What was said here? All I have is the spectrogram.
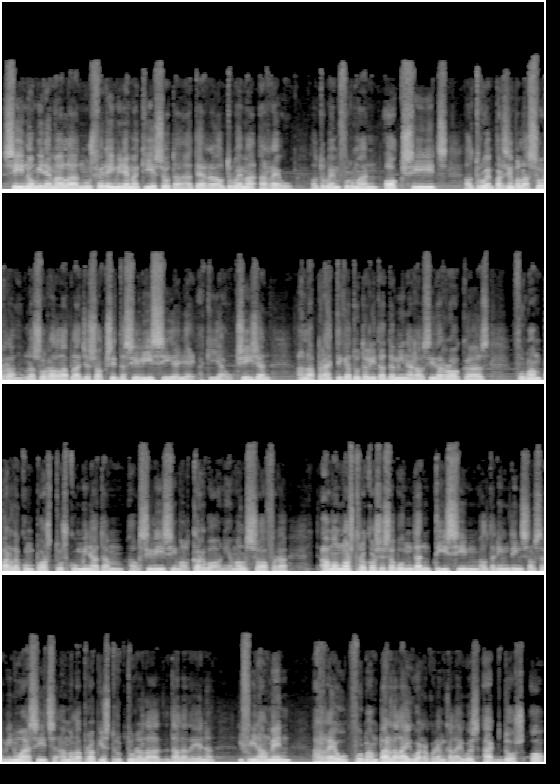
Si no mirem a l'atmosfera i mirem aquí a sota, a terra, el trobem arreu. El trobem formant òxids, el trobem, per exemple, la sorra. La sorra de la platja és òxid de silici, aquí hi ha oxigen. en la pràctica totalitat de minerals i de roques, formant part de compostos combinat amb el silici, amb el carboni, amb el sofre, amb el nostre cos és abundantíssim, el tenim dins els aminoàcids, amb la pròpia estructura de l'ADN, i finalment, arreu, formant part de l'aigua. Recordem que l'aigua és H2O.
